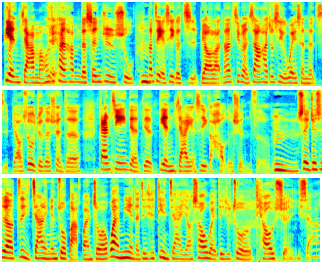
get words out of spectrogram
店家嘛，会去看他们的生菌数，那这也是一个指标了。嗯、那基本上它就是一个卫生的指标，所以我觉得选择干净一点的店店家也是一个好的选择。嗯，所以就是要自己家里面做把关之外，外面的这些店家也要稍微的去做挑选一下。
